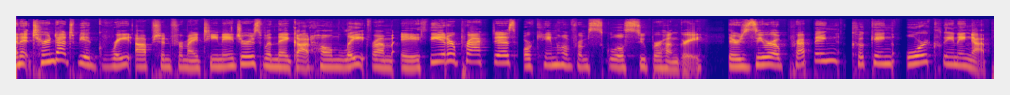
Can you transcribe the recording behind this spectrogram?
And it turned out to be a great option for my teenagers when they got home late from a theater practice or came home from school super hungry. There's zero prepping, cooking, or cleaning up.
